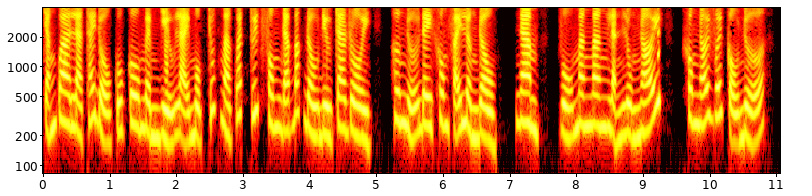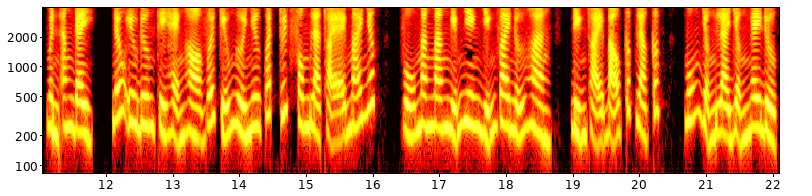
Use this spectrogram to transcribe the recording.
chẳng qua là thái độ của cô mềm dịu lại một chút mà Quách Tuyết Phong đã bắt đầu điều tra rồi, hơn nữa đây không phải lần đầu, nam, vụ mang mang lạnh lùng nói, không nói với cậu nữa, mình ăn đây, nếu yêu đương thì hẹn hò với kiểu người như Quách Tuyết Phong là thoải mái nhất, vụ mang mang nghiễm nhiên diễn vai nữ hoàng, điện thoại bảo cấp là cấp, muốn giận là giận ngay được,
